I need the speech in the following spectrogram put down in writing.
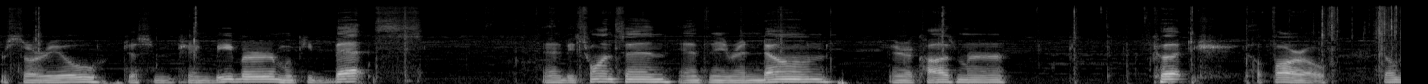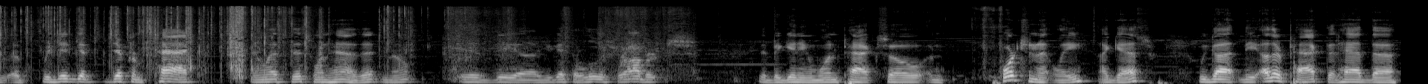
Rosario, Justin Shane Bieber, Mookie Betts, Andy Swanson, Anthony Rendon, Eric Hosmer, Kutch, Alfaro. So if we did get different pack, unless this one has it, no, is the uh, you get the Luis Roberts, the beginning of one pack. So unfortunately, I guess we got the other pack that had the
